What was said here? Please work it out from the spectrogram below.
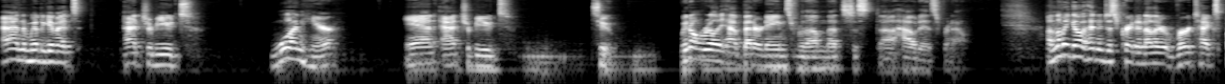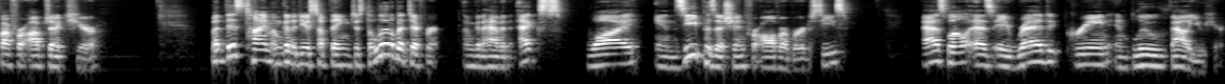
And I'm going to give it attribute 1 here and attribute 2. We don't really have better names for them, that's just uh, how it is for now. And let me go ahead and just create another vertex buffer object here. But this time I'm going to do something just a little bit different. I'm going to have an x, y, and z position for all of our vertices, as well as a red, green, and blue value here.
